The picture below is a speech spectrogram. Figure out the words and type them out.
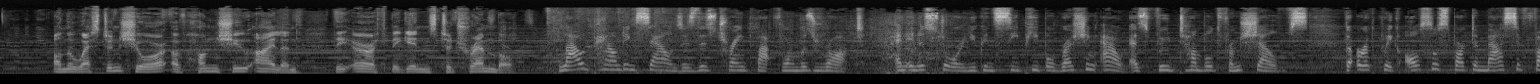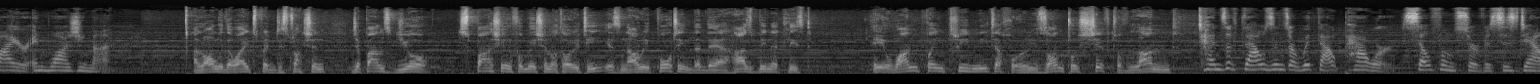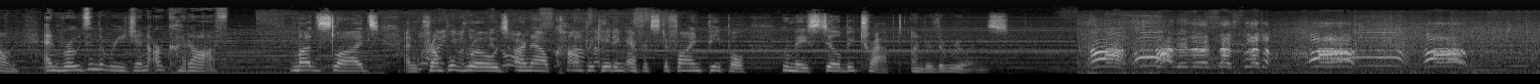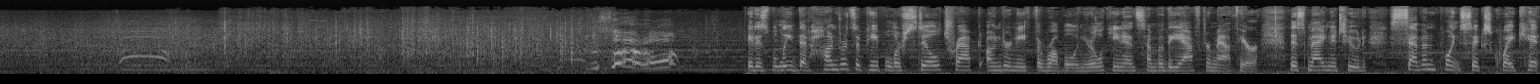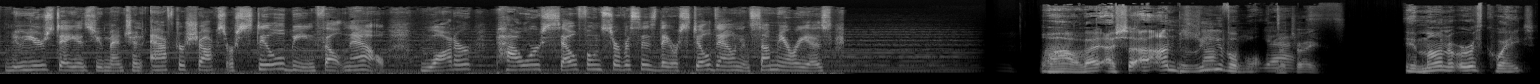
On the western shore of Honshu Island, the earth begins to tremble. Loud pounding sounds as this train platform was rocked. And in a store, you can see people rushing out as food tumbled from shelves. The earthquake also sparked a massive fire in Wajima. Along with the widespread destruction, Japan's Geospatial Information Authority is now reporting that there has been at least a 1.3 meter horizontal shift of land. Tens of thousands are without power, cell phone service is down, and roads in the region are cut off. Mudslides and crumpled roads are now complicating efforts to find people who may still be trapped under the ruins. Ah! Ah! Ah! It is believed that hundreds of people are still trapped underneath the rubble, and you're looking at some of the aftermath here. This magnitude 7.6 quake hit New Year's Day, as you mentioned. Aftershocks are still being felt now. Water, power, cell phone services, they are still down in some areas. Wow, that is uh, unbelievable. That's right. The amount of earthquakes,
